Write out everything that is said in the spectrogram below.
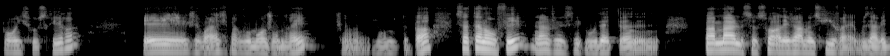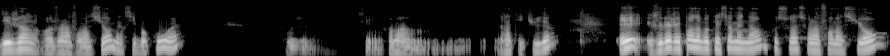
pour y souscrire. Et voilà, j'espère que vous me rejoindrez je n'en doute pas. Certains l'ont fait. Là, je sais que vous êtes euh, pas mal ce soir déjà à me suivre. Vous avez déjà rejoint la formation. Merci beaucoup. Hein. C'est vraiment gratitude. Et je vais répondre à vos questions maintenant, que ce soit sur la formation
